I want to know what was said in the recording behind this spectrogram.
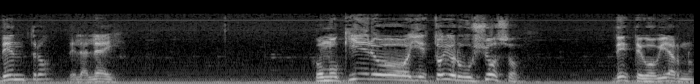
dentro de la ley. Como quiero y estoy orgulloso de este gobierno,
